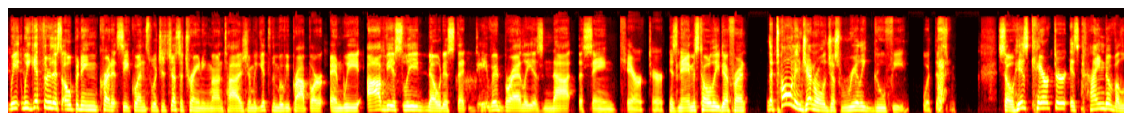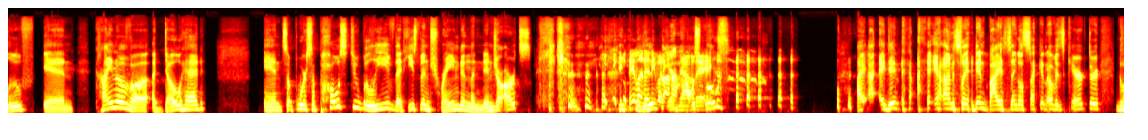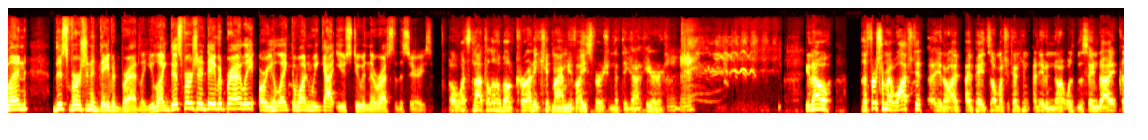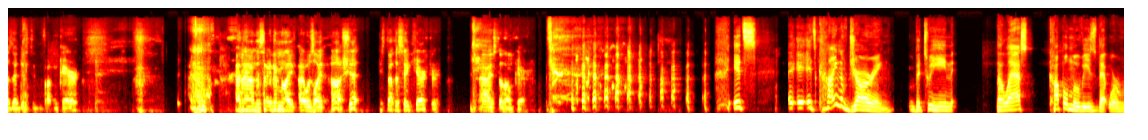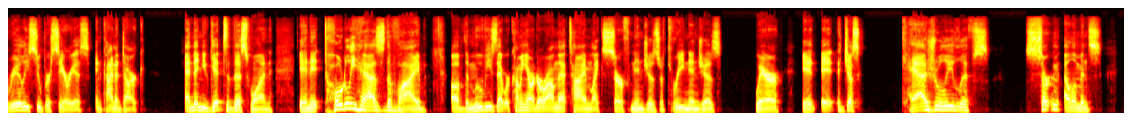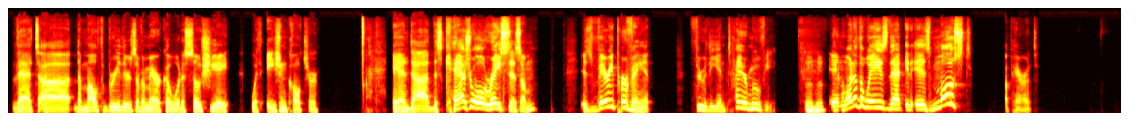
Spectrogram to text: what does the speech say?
we we get through this opening credit sequence, which is just a training montage, and we get to the movie proper, and we obviously notice that David Bradley is not the same character. His name is totally different. The tone in general is just really goofy with this. So his character is kind of aloof in kind of a, a doughhead. And so we're supposed to believe that he's been trained in the ninja arts. they let anybody in nowadays. I, I, I didn't I, honestly I didn't buy a single second of his character, Glenn. This version of David Bradley. You like this version of David Bradley, or you like the one we got used to in the rest of the series? Oh, what's not to love about Karate Kid Miami Vice version that they got here? Mhm. You know, the first time I watched it, uh, you know, I, I paid so much attention. I didn't even know it wasn't the same guy because I just didn't fucking care. and then on the second time, like, I was like, oh shit, he's not the same character. I still don't care. it's it's kind of jarring between the last couple movies that were really super serious and kind of dark and then you get to this one and it totally has the vibe of the movies that were coming out around that time like surf ninjas or three ninjas where it it just casually lifts certain elements that uh, the mouth breathers of America would associate with Asian culture. And uh, this casual racism is very prevalent through the entire movie. Mm-hmm. And one of the ways that it is most apparent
